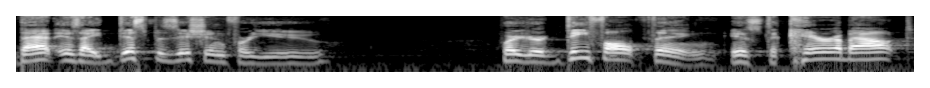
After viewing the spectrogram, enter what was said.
that is a disposition for you where your default thing is to care about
